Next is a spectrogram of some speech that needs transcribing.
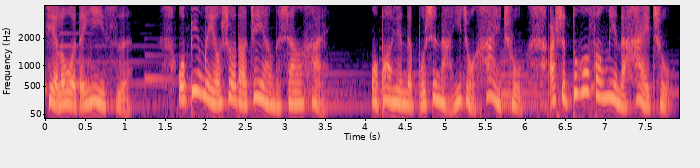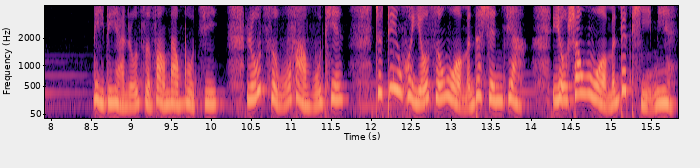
解了我的意思，我并没有受到这样的伤害。我抱怨的不是哪一种害处，而是多方面的害处。莉迪亚如此放荡不羁，如此无法无天，这定会有损我们的身价，有伤我们的体面。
